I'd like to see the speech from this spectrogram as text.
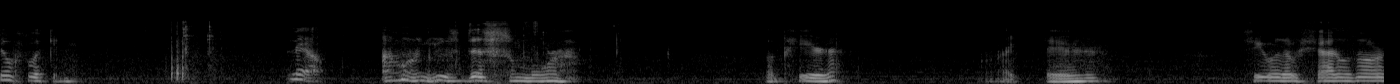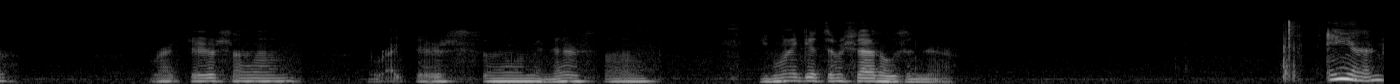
Still flicking. Now, I want to use this some more up here, right there. See where those shadows are? Right there some, right there some, and there's some. You want to get them shadows in there. And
